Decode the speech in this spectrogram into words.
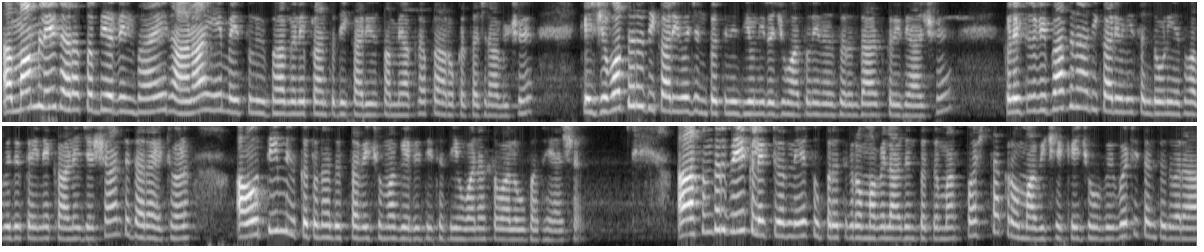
આ મામલે ધારાસભ્ય અરવિંદભાઈ રાણાએ મહેસૂલ વિભાગ અને પ્રાંત અધિકારીઓ સામે આકરા પ્રહારો કરતા જણાવ્યું છે કે જવાબદાર અધિકારીઓ જનપ્રતિનિધિઓની રજૂઆતોને નજરઅંદાજ કરી રહ્યા છે. કલેક્ટર વિભાગના અધિકારીઓની સંડોવણી અથવા બેદરકારીને કારણે જશાંત ધારા હેઠળ આવતી મિલકતોના દસ્તાવેજોમાં ગેરરીતિ થતી હોવાના સવાલો ઊભા થયા છે. આ સંદર્ભે કલેક્ટરને સુપરત કરવામાં આવેલા આવેદનપત્રમાં સ્પષ્ટતા કરવામાં આવી છે કે જો વહીવટીતંત્ર દ્વારા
